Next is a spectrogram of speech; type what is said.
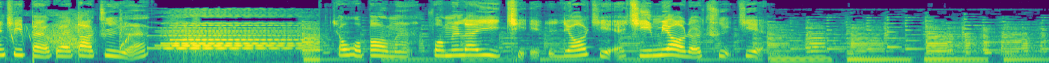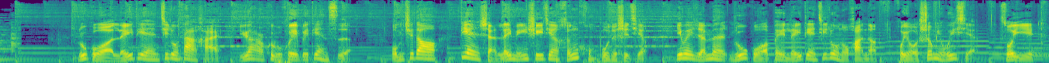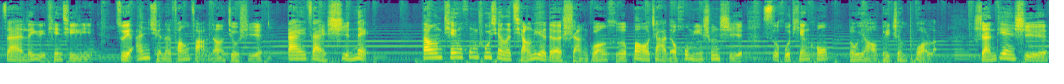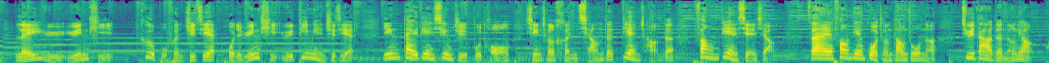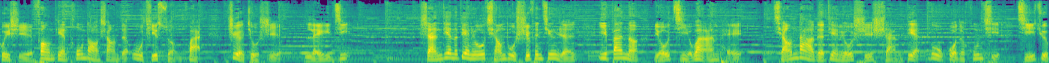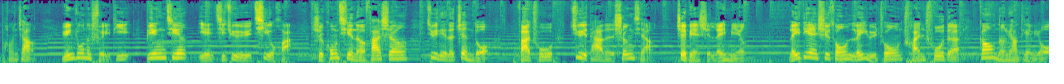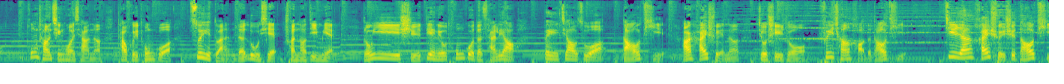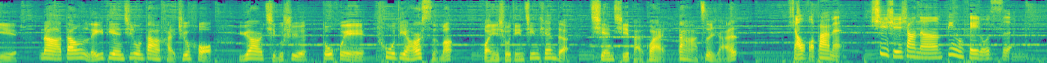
千奇百怪大自然，小伙伴们，我们来一起了解奇妙的世界。如果雷电击中大海，鱼儿会不会被电死？我们知道，电闪雷鸣是一件很恐怖的事情，因为人们如果被雷电击中的话呢，会有生命危险。所以在雷雨天气里，最安全的方法呢，就是待在室内。当天空出现了强烈的闪光和爆炸的轰鸣声时，似乎天空都要被震破了。闪电是雷雨云体。各部分之间，或者云体与地面之间，因带电性质不同，形成很强的电场的放电现象。在放电过程当中呢，巨大的能量会使放电通道上的物体损坏，这就是雷击。闪电的电流强度十分惊人，一般呢有几万安培。强大的电流使闪电路过的空气急剧膨胀。云中的水滴、冰晶也极具气化，使空气呢发生剧烈的震动，发出巨大的声响，这便是雷鸣。雷电是从雷雨中传出的高能量电流，通常情况下呢，它会通过最短的路线传到地面，容易使电流通过的材料被叫做导体，而海水呢就是一种非常好的导体。既然海水是导体，那当雷电击中大海之后，鱼儿岂不是都会触电而死吗？欢迎收听今天的《千奇百怪大自然》。小伙伴们，事实上呢，并非如此，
